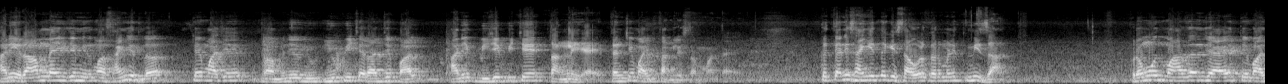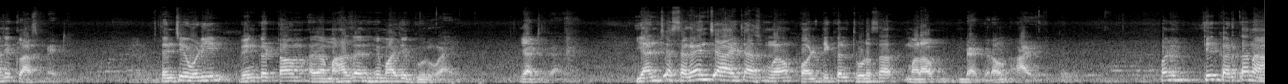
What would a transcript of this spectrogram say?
आणि राम नाईक जे मी तुम्हाला सांगितलं ते माझे म्हणजे यू यू पीचे राज्यपाल आणि बी जे पीचे चांगले आहे त्यांचे माझे चांगले संबंध आहे तर त्यांनी सांगितलं की सावळकर म्हणे तुम्ही जा. प्रमोद महाजन जे आहेत ते माझे क्लासमेट त्यांचे वडील व्यंकटराव महाजन हे माझे गुरु आहेत. या ठिकाणी. यांच्या सगळ्यांच्या ह्याच्यामुळं पॉलिटिकल थोडंसा मला बॅकग्राऊंड आहे. पण ते करताना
